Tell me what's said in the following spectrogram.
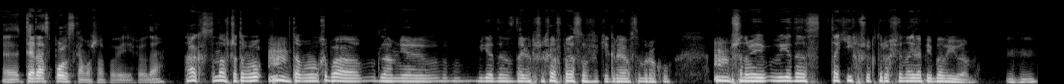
e, teraz Polska, można powiedzieć, prawda? Tak, stanowczo. To był, to był chyba dla mnie jeden z najlepszych FPS-ów, jakie grałem w tym roku. Przynajmniej jeden z takich, przy których się najlepiej bawiłem. Mhm.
